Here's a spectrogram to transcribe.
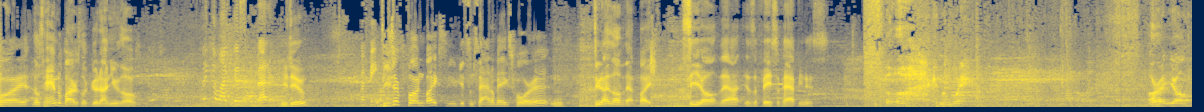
Boy, those handlebars look good on you, though. I think I like this one better. You do? My feet. These are fun bikes. You get some saddlebags for it. And, dude, I love that bike. See y'all, that is a face of happiness. Come on, boy. All right, y'all.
